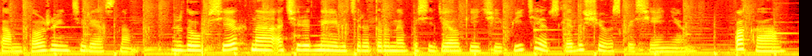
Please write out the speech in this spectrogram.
там тоже интересно. Жду всех на очередные литературные посиделки и чаепития в следующее воскресенье. Пока!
